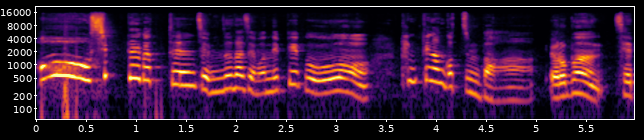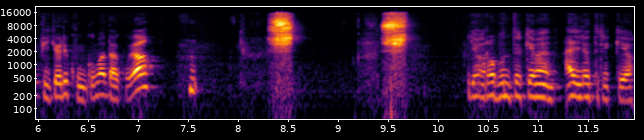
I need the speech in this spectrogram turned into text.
어, 10대 같은 잼 누나 잼 언니 피부 탱탱한 것 좀 봐. 여러분, 제 비결이 궁금하다고요? 쉿, 쉿. 여러분들께만 알려드릴게요.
